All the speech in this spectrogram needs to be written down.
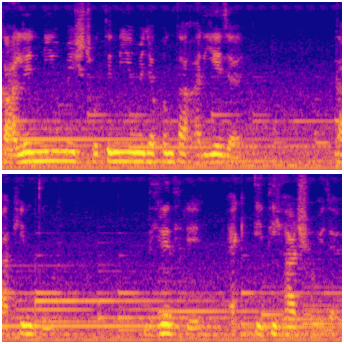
কালের নিয়মে, স্রোতের নিয়মে যখন তা হারিয়ে যায়, তা কিন্তু ধীরে ধীরে এক ইতিহাস হয়ে যায়।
